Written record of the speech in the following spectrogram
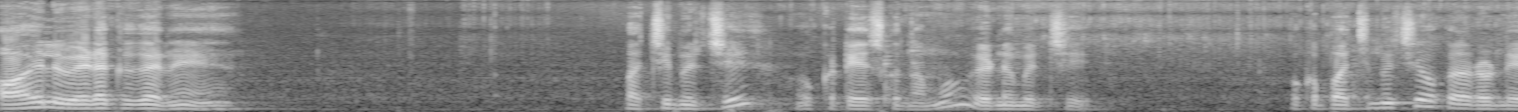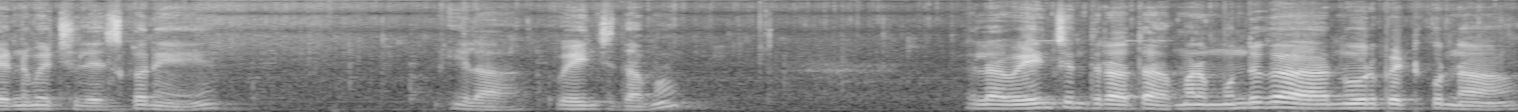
ఆయిల్ వేడకగానే పచ్చిమిర్చి ఒకటి వేసుకుందాము ఎండుమిర్చి. ఒక పచ్చిమిర్చి ఒక రెండు ఎండుమిర్చిలు వేసుకొని ఇలా వేయించుదాము. ఇలా వేయించిన తర్వాత మనం ముందుగా నూరు పెట్టుకున్న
